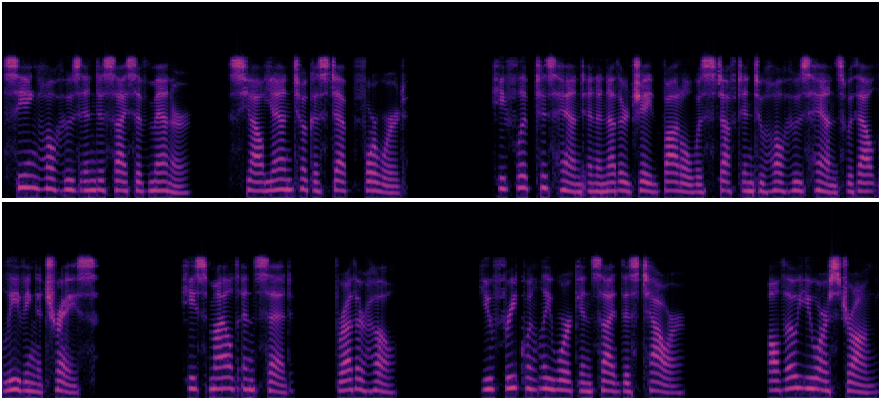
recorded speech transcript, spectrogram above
Seeing Ho Hu's indecisive manner, Xiao Yan took a step forward. He flipped his hand and another jade bottle was stuffed into Ho Hu's hands without leaving a trace. He smiled and said, Brother Ho. You frequently work inside this tower. Although you are strong,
